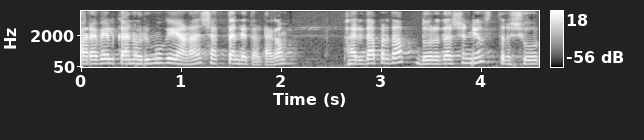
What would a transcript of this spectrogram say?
വരവേൽക്കാൻ ഒരുങ്ങുകയാണ് ശക്തന്റെ തടകം. ഭരിത പ്രതാപ് ദൂരദർശൻ ന്യൂസ് തൃശൂർ.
